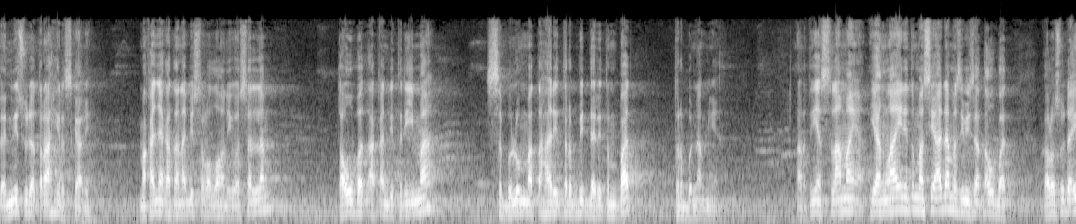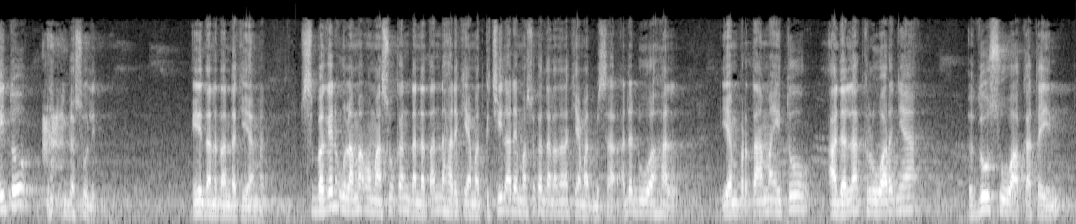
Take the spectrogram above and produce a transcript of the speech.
Dan ini sudah terakhir sekali. Makanya kata Nabi Shallallahu Alaihi Wasallam, taubat akan diterima sebelum matahari terbit dari tempat terbenamnya. Artinya selama yang lain itu masih ada masih bisa taubat. Kalau sudah itu sudah sulit. Ini tanda-tanda kiamat. Sebagian ulama memasukkan tanda-tanda hari kiamat kecil, ada yang masukkan tanda-tanda kiamat besar. Ada dua hal. Yang pertama itu adalah keluarnya Dzusuwakatain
